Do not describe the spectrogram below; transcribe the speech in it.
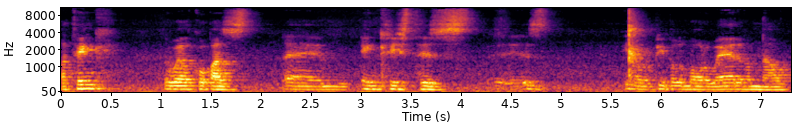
I think the World Cup has um, increased his, his, you know, people are more aware of him now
